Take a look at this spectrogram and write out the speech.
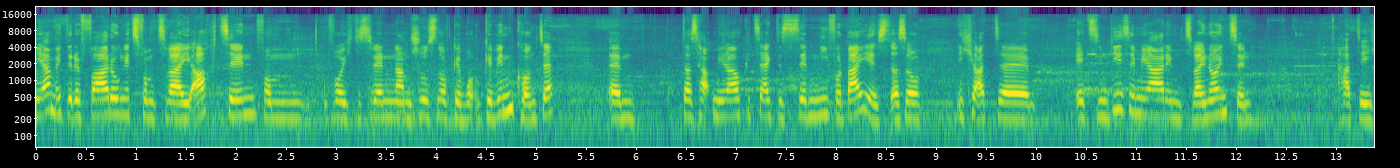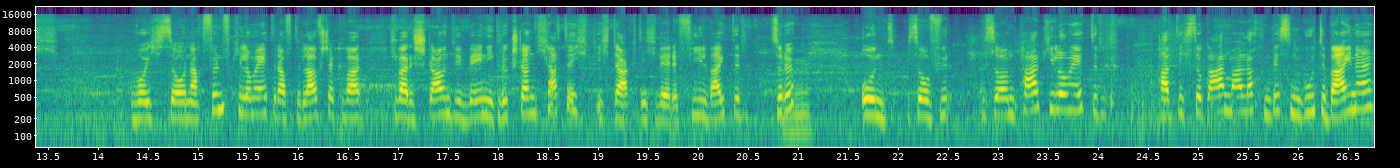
ja, mit der Erfahrung jetzt vom 2018, vom, wo ich das Rennen am Schluss noch gewinnen konnte, ähm, das hat mir auch gezeigt, dass es eben nie vorbei ist. Also ich hatte jetzt in diesem Jahr, im 2019, hatte ich, wo ich so nach fünf Kilometern auf der Laufstrecke war, ich war erstaunt, wie wenig Rückstand ich hatte. Ich, ich dachte, ich wäre viel weiter zurück. Mhm. Und so für so ein paar Kilometer hatte ich sogar mal noch ein bisschen gute Beine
